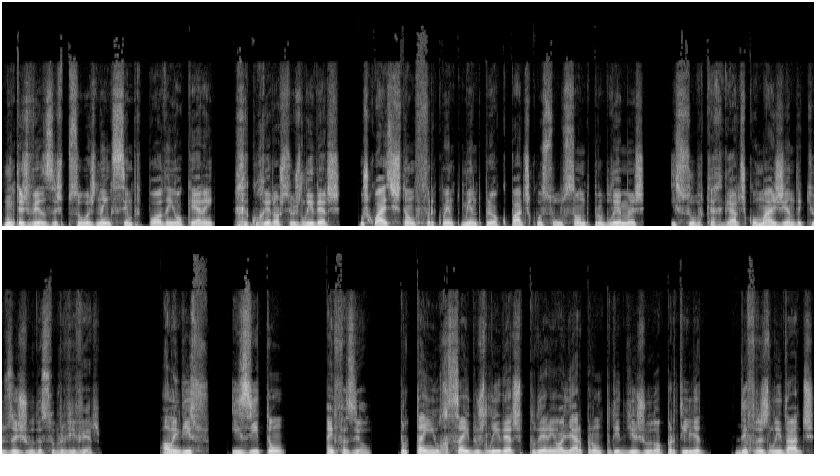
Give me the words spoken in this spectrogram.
Muitas vezes as pessoas nem sempre podem ou querem recorrer aos seus líderes, os quais estão frequentemente preocupados com a solução de problemas e sobrecarregados com uma agenda que os ajuda a sobreviver. Além disso, hesitam em fazê-lo, porque têm o receio dos líderes poderem olhar para um pedido de ajuda ou partilha de fragilidades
